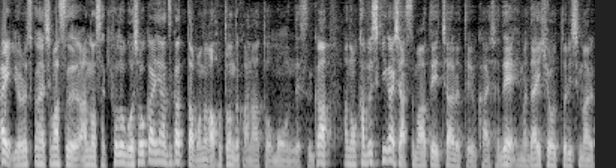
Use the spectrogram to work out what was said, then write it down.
はい、よろしくお願いします。あの、先ほどご紹介に預かったものがほとんどかなと思うんですが、あの、株式会社スマート HR という会社で、今、代表取締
